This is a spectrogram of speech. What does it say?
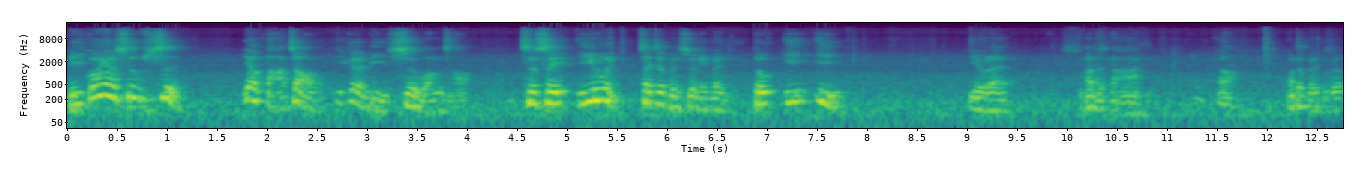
李光耀是不是要打造一个李氏王朝？这些疑问在这本书里面都一一有了他的答案啊。这本书。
